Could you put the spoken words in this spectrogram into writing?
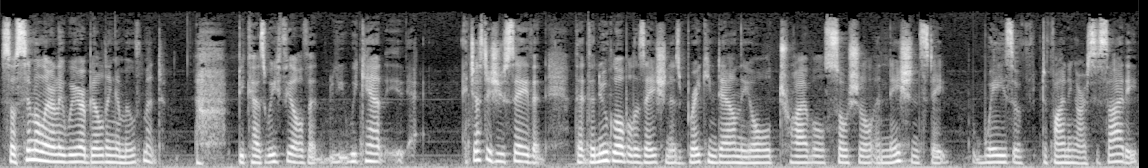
So, similarly, we are building a movement because we feel that we can't just as you say that, that the new globalization is breaking down the old tribal, social, and nation state ways of defining our society.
